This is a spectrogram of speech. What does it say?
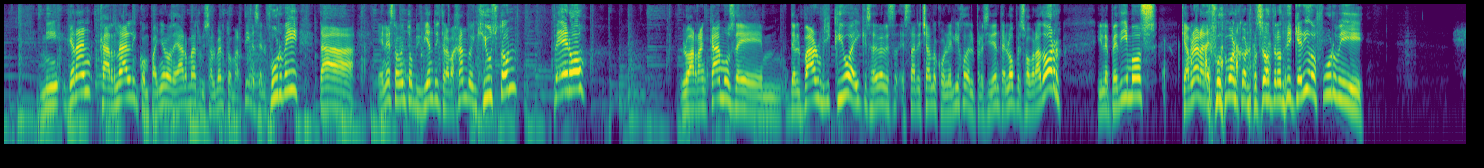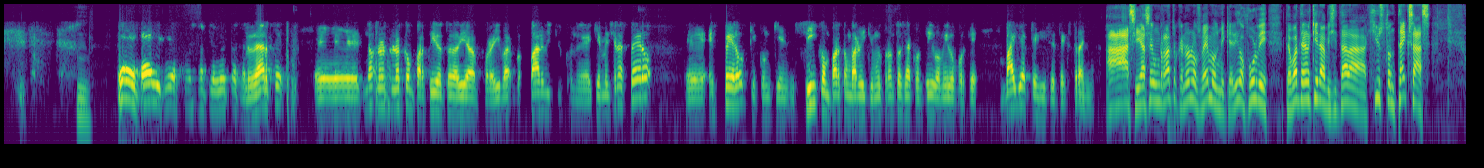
Mi gran carnal y compañero de armas, Luis Alberto Martínez, el Furby, está en este momento viviendo y trabajando en Houston, pero lo arrancamos de, del barbecue ahí que se debe estar echando con el hijo del presidente López Obrador y le pedimos que hablara de fútbol con nosotros, mi querido Furby. ¿Cómo estás? Qué gusto saludarte. Eh, no, no, no he compartido todavía por ahí bar- barbecue con eh, quien mencionas, pero eh, espero que con quien sí comparta un barbecue muy pronto sea contigo, amigo, porque vaya que si se te extraña. Ah, sí, hace un rato que no nos vemos, mi querido Furby. Te voy a tener que ir a visitar a Houston, Texas.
